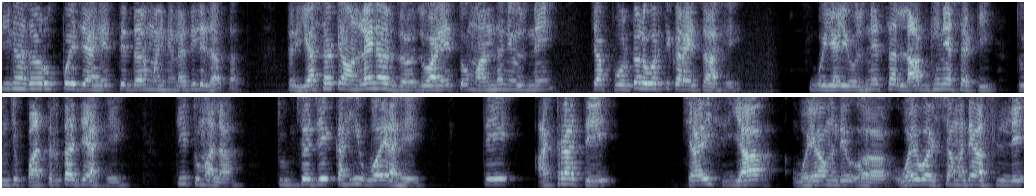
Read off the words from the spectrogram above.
तीन हजार रुपये जे आहेत ते दर महिन्याला दिले जातात. तर यासाठी ऑनलाईन अर्ज जो आहे तो मानधन योजनेच्या पोर्टलवरती करायचा आहे. व या योजनेचा लाभ घेण्यासाठी तुमची पात्रता जी आहे ती तुम्हाला तुमचं जे काही वय आहे ते अठरा ते चाळीस या वयामध्ये वय वर्षामध्ये असले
